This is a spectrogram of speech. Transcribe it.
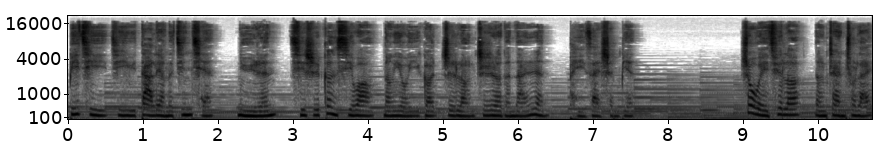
比起给予大量的金钱，女人其实更希望能有一个知冷知热的男人。陪在身边，受委屈了能站出来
